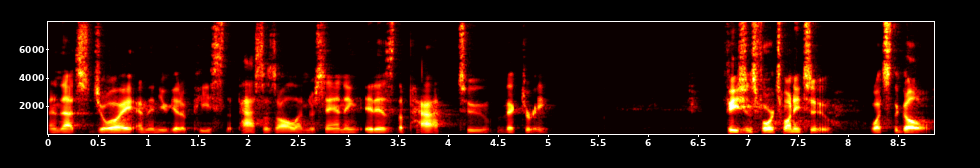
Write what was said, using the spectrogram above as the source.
and that's joy and then you get a peace that passes all understanding. It is the path to victory. Ephesians 4.22 what's the goal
